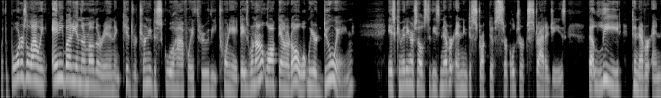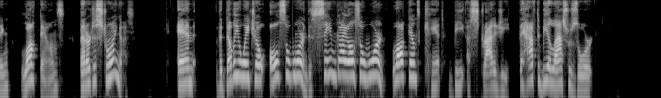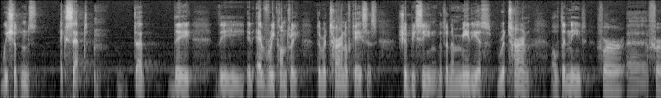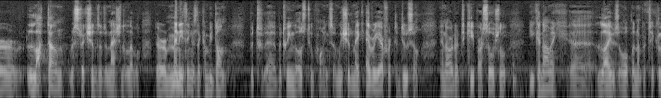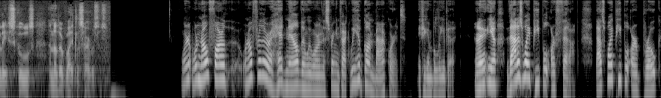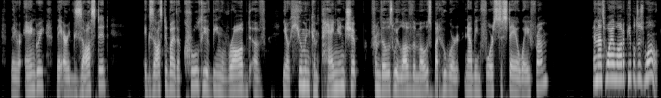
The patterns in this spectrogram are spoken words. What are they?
with the borders allowing anybody and their mother in, and kids returning to school halfway through the 28 days, we're not locked down at all. What we are doing is committing ourselves to these never ending destructive circle jerk strategies that lead to never ending lockdowns that are destroying us. And the WHO also warned, the same guy also warned, lockdowns can't be a strategy. They have to be a last resort. We shouldn't accept that the, the, in every country the return of cases should be seen with an immediate return of the need for uh, for lockdown restrictions at a national level. There are many things that can be done bet- uh, between those two points, and we should make every effort to do so in order to keep our social, economic uh, lives open, and particularly schools and other vital services. We're, we're no far we're no further ahead now than we were in the spring. In fact, we have gone backwards, if you can believe it. And I, you know that is why people are fed up. That's why people are broke. They are angry. They are exhausted, exhausted by the cruelty of being robbed of you know human companionship from those we love the most, but who we're now being forced to stay away from. And that's why a lot of people just won't,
